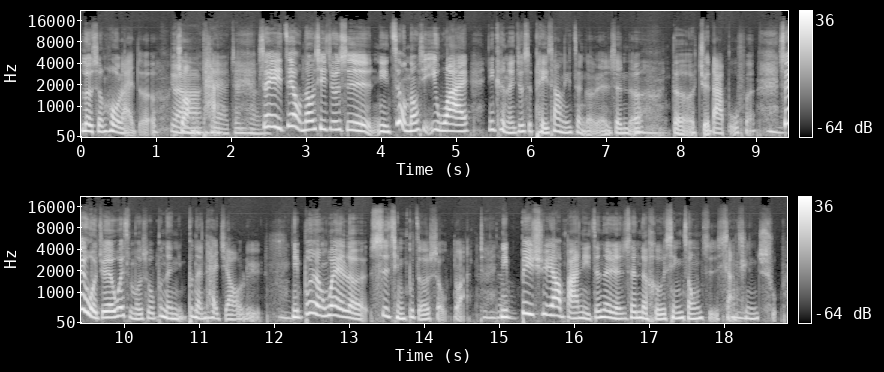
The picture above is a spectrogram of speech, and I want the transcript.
乐生后来的状态。啊、真的，所以这种东西就是你这种东西一歪，你可能就是赔上你整个人生的的绝大部分。所以我觉得为什么说不能你不能太焦虑，你不能为了事情不择手段，你必须要把你真的人生的核心宗旨想清楚。嗯、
